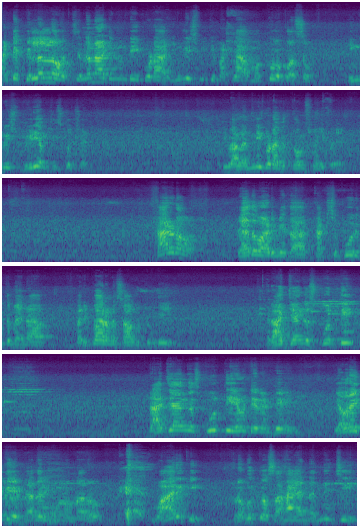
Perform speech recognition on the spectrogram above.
అంటే పిల్లల్లో చిన్ననాటి నుండి కూడా ఇంగ్లీష్ విద్య పట్ల మక్కువ కోసం ఇంగ్లీష్ మీడియం తీసుకొచ్చాడు. ఇవాళన్నీ కూడా విధ్వంసం అయిపోయాయి. కారణం పేదవాడి మీద కక్షపూరితమైన పరిపాలన సాగుతుంది. రాజ్యాంగ స్ఫూర్తి. రాజ్యాంగ స్ఫూర్తి ఏమిటంటే ఎవరైతే పేదరికంలో ఉన్నారో వారికి ప్రభుత్వ సహాయాన్ని అందించి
